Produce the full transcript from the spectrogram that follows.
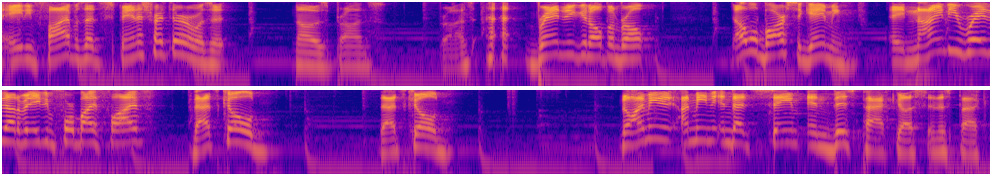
85. Was that Spanish right there, or was it? No, it was bronze. Bronze. Brandon, you can open, bro. Double Barca Gaming. A 90 rated out of an 84 by 5. That's cold. That's cold. No, I mean, I mean in that same in this pack, Gus. In this pack.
